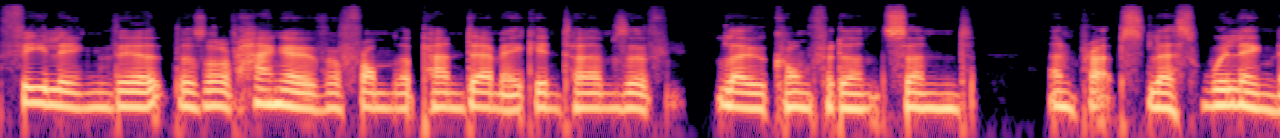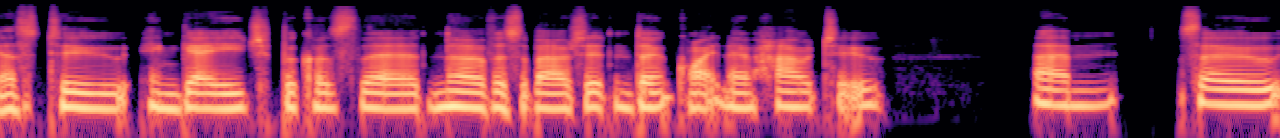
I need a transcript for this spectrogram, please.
feeling the the sort of hangover from the pandemic in terms of low confidence and and perhaps less willingness to engage because they're nervous about it and don't quite know how to. Um, so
